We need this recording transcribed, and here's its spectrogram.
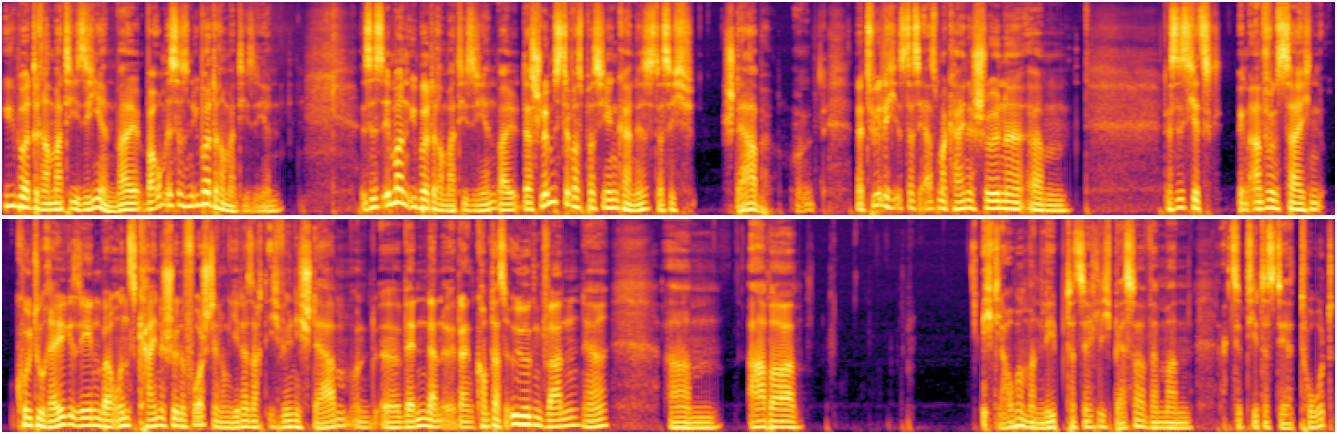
Überdramatisieren. Weil, warum ist es ein Überdramatisieren? Es ist immer ein Überdramatisieren, weil das Schlimmste, was passieren kann, ist, dass ich sterbe. Und natürlich ist das erstmal keine schöne, ähm, das ist jetzt in Anführungszeichen kulturell gesehen bei uns keine schöne Vorstellung. Jeder sagt, ich will nicht sterben und äh, wenn, dann, dann kommt das irgendwann, ja. Ähm, aber ich glaube, man lebt tatsächlich besser, wenn man akzeptiert, dass der Tod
